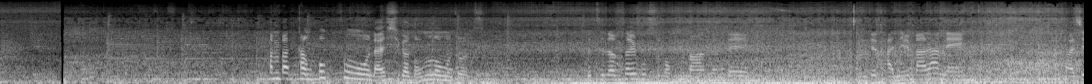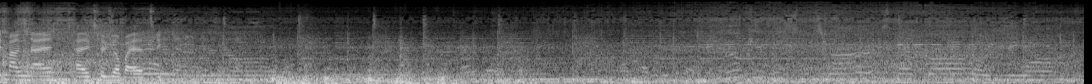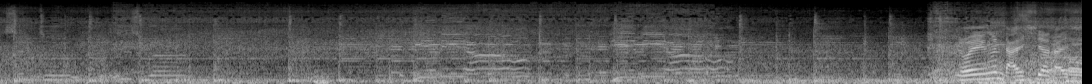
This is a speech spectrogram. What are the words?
한바탕 폭풍 후 날씨가 너무너무 좋았어 베트남 쌀국수 먹고 나왔는데 이제 다닐만 하네. 마지막 날 잘 즐겨봐야지 여행은 날씨야 날씨.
